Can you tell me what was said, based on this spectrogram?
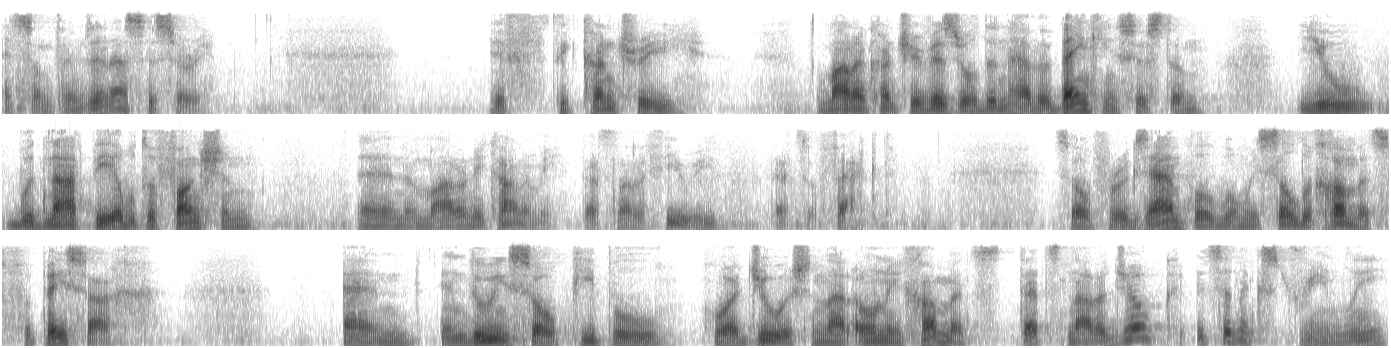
And sometimes they're necessary. If the country the modern country of Israel didn't have a banking system, you would not be able to function in a modern economy. That's not a theory, that's a fact. So, for example, when we sell the chametz for Pesach, and in doing so, people who are Jewish and not owning chametz, that's not a joke. It's an extremely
